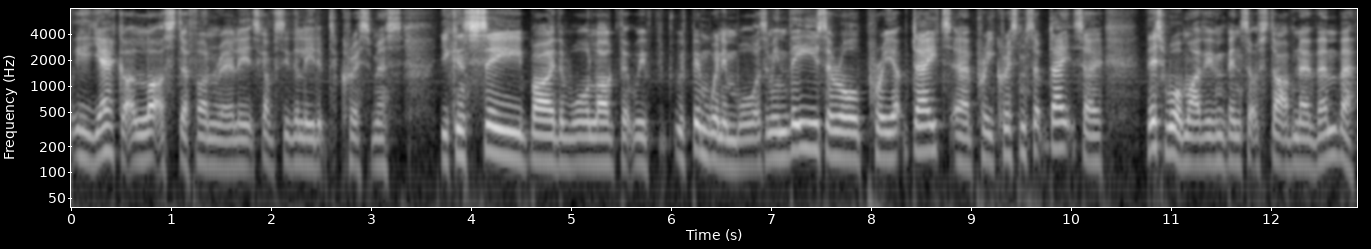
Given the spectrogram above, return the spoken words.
yeah, got a lot of stuff on. Really, it's obviously the lead up to Christmas. You can see by the war log that we've we've been winning wars. I mean, these are all pre-update, uh, pre-Christmas update. So, this war might have even been sort of start of November.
